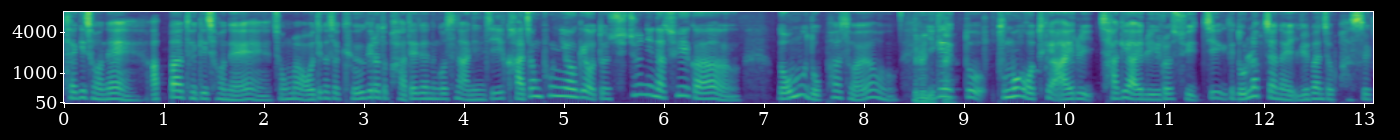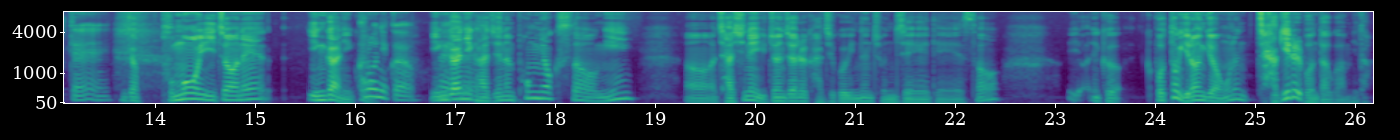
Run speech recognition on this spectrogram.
되기 전에 아빠 되기 전에 정말 어디 가서 교육이라도 받아야 되는 것은 아닌지 가정 폭력의 어떤 수준이나 수위가 너무 높아서요. 그러니까 이게 또 부모가 어떻게 아이를 자기 아이를 이럴 수 있지? 이게 놀랍잖아요. 일반적으로 봤을 때. 그러니까 부모 이전의 인간이고 그러니까요. 인간이 네, 네. 가지는 폭력성이 어, 자신의 유전자를 가지고 있는 존재에 대해서 이- 그 보통 이런 경우는 자기를 본다고 합니다.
